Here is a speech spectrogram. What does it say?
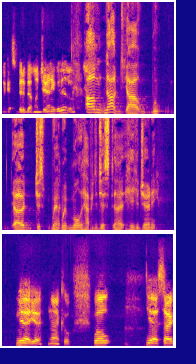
I guess, a bit about my journey with it? Or? Um, no, uh, uh, just we're, we're more than happy to just uh, hear your journey. Yeah, yeah, no, cool. Well, yeah. So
